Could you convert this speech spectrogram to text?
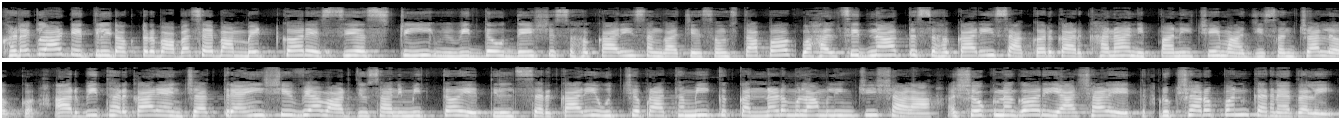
खडकलाट येथील doctor Babasaheb Ambedkar S C S T विविध उद्देश सहकारी संघाचे संस्थापक व हलसिद्धनाथ सहकारी साखर कारखाना निप्पाणीचे माजी संचालक. आरबी थरकार यांच्या त्र्याऐंशीव्या वाढदिवसानिमित्त येथील सरकारी उच्च प्राथमिक कन्नड मुलामुलींची शाळा अशोकनगर या शाळेत वृक्षारोपण करण्यात आले.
